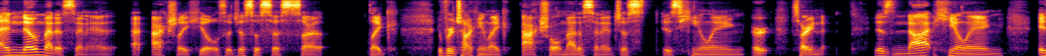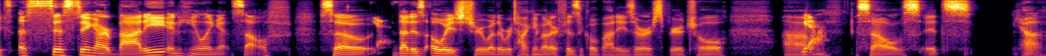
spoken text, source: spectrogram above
And no medicine actually heals. It just assists our, like if we're talking like actual medicine, it just is healing or sorry, is not healing it's assisting our body in healing itself so yes. that is always true whether we're talking about our physical bodies or our spiritual um, yeah. selves it's yeah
